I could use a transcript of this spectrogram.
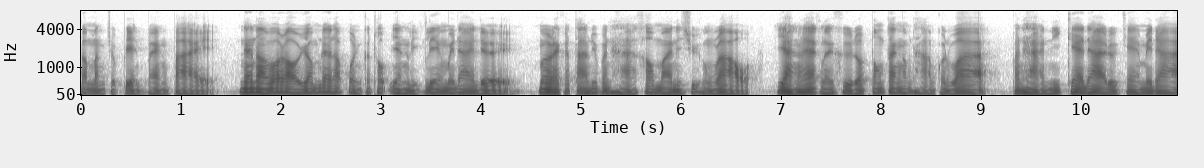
กำลังจะเปลี่ยนแปลงไป แน่นอนว่าเราย่อมได้รับผลกระทบอย่างหลีกเลี่ยงไม่ได้เลย เมื่อไหร่ก็ตามที่ปัญหาเข้ามาในชีวิตของเรา อย่างแรกเลยคือเราต้องตั้งคำถามก่อนว่า ปัญหานี้แก้ได้หรือแก้ไม่ได้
